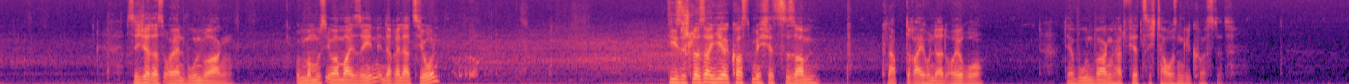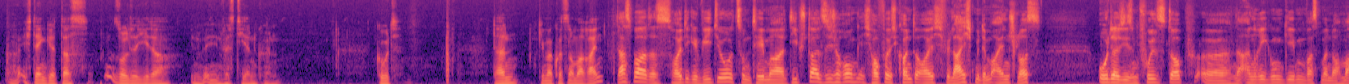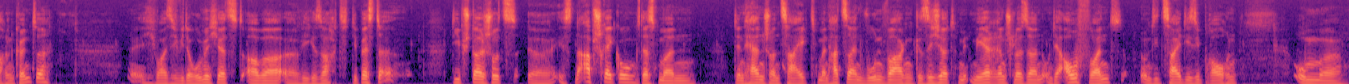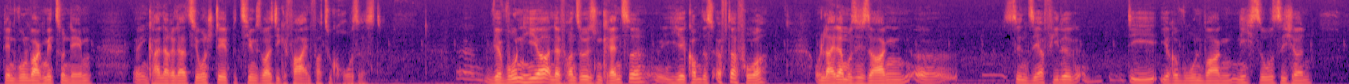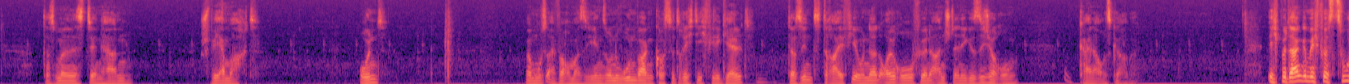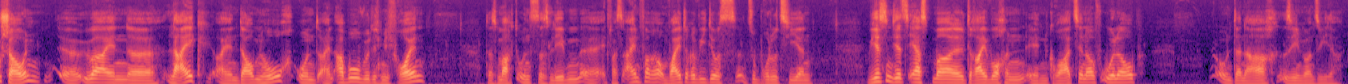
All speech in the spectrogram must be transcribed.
Sichert das euren Wohnwagen. Und man muss immer mal sehen in der Relation. Diese Schlösser hier kosten mich jetzt zusammen knapp 300 Euro. Der Wohnwagen hat 40.000 gekostet. Äh, ich denke, das sollte jeder investieren können. Gut, dann Gehen wir kurz noch mal rein. Das war das heutige Video zum Thema Diebstahlsicherung. Ich hoffe, ich konnte euch vielleicht mit dem einen Schloss oder diesem Fullstop äh, eine Anregung geben, was man noch machen könnte. Ich weiß, ich wiederhole mich jetzt, aber äh, wie gesagt, die beste Diebstahlschutz äh, ist eine Abschreckung, dass man den Herren schon zeigt, man hat seinen Wohnwagen gesichert mit mehreren Schlössern und der Aufwand und die Zeit, die sie brauchen, um äh, den Wohnwagen mitzunehmen, in keiner Relation steht, beziehungsweise die Gefahr einfach zu groß ist. Wir wohnen hier an der französischen Grenze. Hier kommt es öfter vor. Und leider muss ich sagen, äh, sind sehr viele, die ihre Wohnwagen nicht so sichern, dass man es den Herren schwer macht. Und man muss einfach mal sehen, so ein Wohnwagen kostet richtig viel Geld. Da sind 300, 400 Euro für eine anständige Sicherung keine Ausgabe. Ich bedanke mich fürs Zuschauen. Äh, über ein äh, Like, einen Daumen hoch und ein Abo würde ich mich freuen. Das macht uns das Leben äh, etwas einfacher, um weitere Videos zu produzieren. Wir sind jetzt erstmal drei Wochen in Kroatien auf Urlaub und danach sehen wir uns wieder.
